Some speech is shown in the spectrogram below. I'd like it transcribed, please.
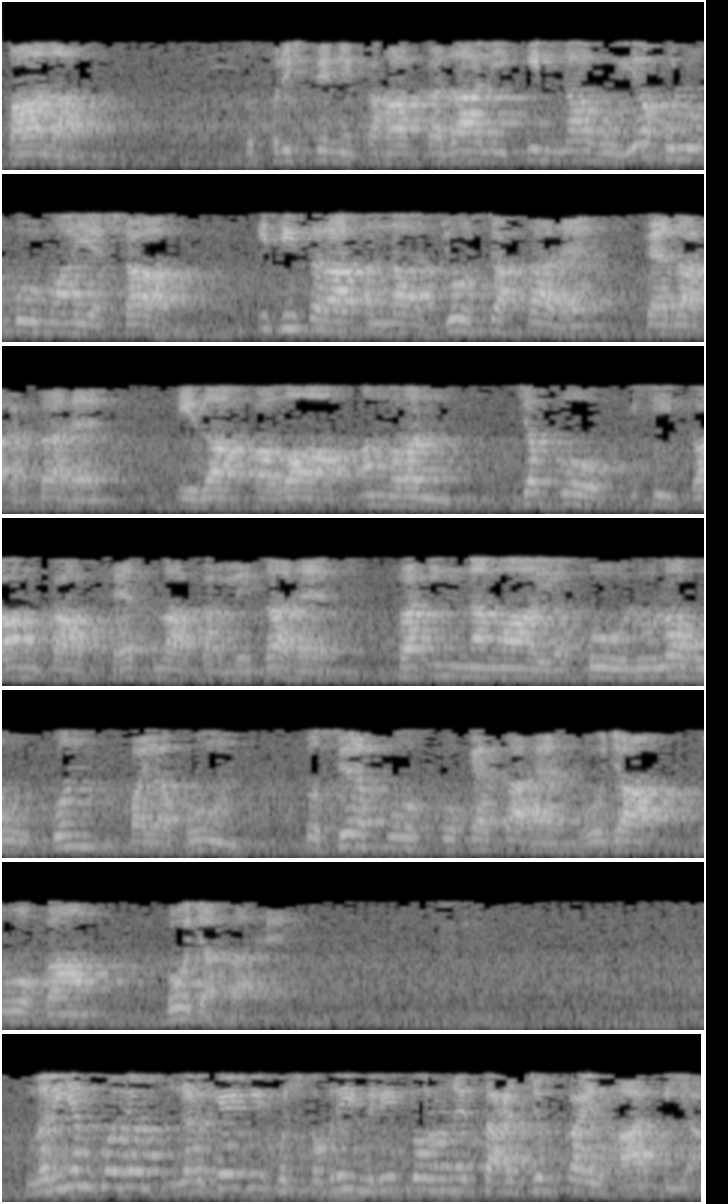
کالا تو فرشتے نے کہا کزالی کلّہ یخلق ما یشا اسی طرح اللہ جو چاہتا ہے پیدا کرتا ہے۔ اذا قوا امرن، جب وہ کسی کام کا فیصلہ کر لیتا ہے فانما یقول له کن فیکون۔ تو صرف وہ اس کو کہتا ہے، ہو جا، تو وہ کام ہو جاتا ہے۔ مریم کو جب لڑکے کی خوشخبری ملی تو انہوں نے تعجب کا اظہار کیا۔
